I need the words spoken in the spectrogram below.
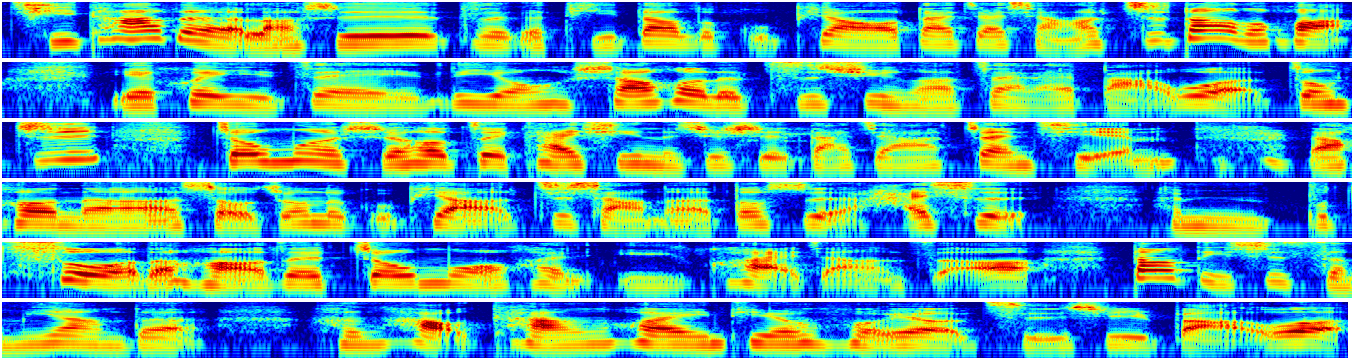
其他的老师这个提到的股票，大家想要知道的话，也可以再利用稍后的资讯啊，再来把握。总之，周末时候最开心的就是大家赚钱，然后呢，手中的股票至少呢都是还是很不错的哈。这个周末很愉快，这样子哦。到底是怎么样的很好康？欢迎听众朋友持续把握。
